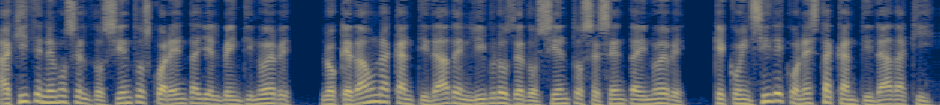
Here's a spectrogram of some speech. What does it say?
Aquí tenemos el 240 y el 29, lo que da una cantidad en libros de 269, que coincide con esta cantidad aquí.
